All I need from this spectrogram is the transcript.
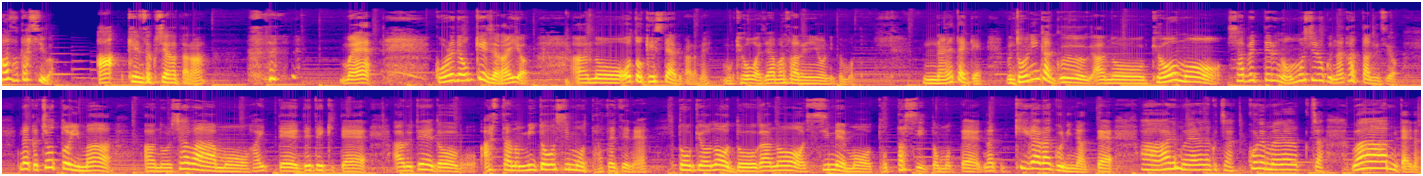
恥ずかしいわ。あ、検索しやがったな。めこれで OK じゃないよ。あの、音消してあるからね。もう今日は邪魔されんようにと思って。何やったっけ？とにかく、あの、今日も喋ってるの面白くなかったんですよ。なんかちょっと今、あの、シャワーも入って出てきて、ある程度、明日の見通しも立ててね、東京の動画の締めも撮ったしと思って、なんか気が楽になって、ああ、あれもやらなくちゃ、これもやらなくちゃ、わーみたいな。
